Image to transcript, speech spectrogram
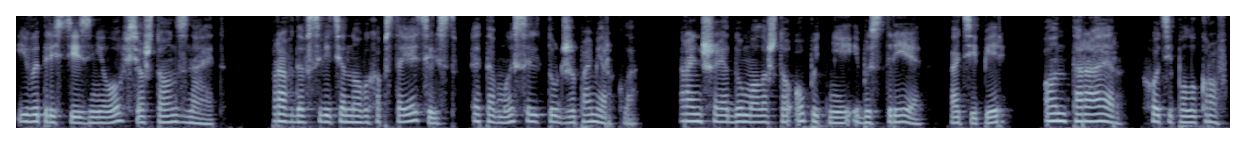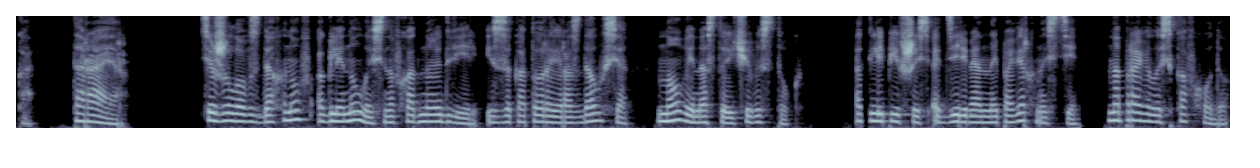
и вытрясти из него все, что он знает. Правда, в свете новых обстоятельств эта мысль тут же померкла. Раньше я думала, что опытнее и быстрее, а теперь он Тараэр, хоть и полукровка. Тараэр. Тяжело вздохнув, оглянулась на входную дверь, из-за которой раздался новый настойчивый стук. Отлепившись от деревянной поверхности, направилась ко входу.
